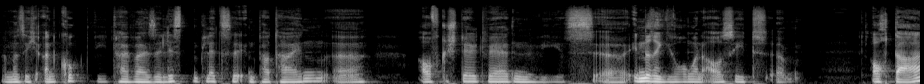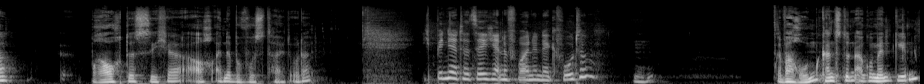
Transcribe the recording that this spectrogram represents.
Wenn man sich anguckt, wie teilweise Listenplätze in Parteien äh, aufgestellt werden, wie es äh, in Regierungen aussieht, ähm, auch da braucht es sicher auch eine Bewusstheit, oder? Ich bin ja tatsächlich eine Freundin der Quote. Warum? Kannst du ein Argument geben?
